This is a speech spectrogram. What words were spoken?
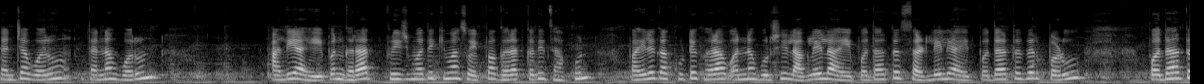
त्यांच्या वरून त्यांना वरून आली आहे. पण घरात फ्रीजमध्ये किंवा स्वयंपाकघरात कधी झाकून पाहिलं का कुठे खराब अन्न बुरशी लागलेलं आहे? पदार्थ सडलेले आहेत. पदार्थ जर पडू पदार्थ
